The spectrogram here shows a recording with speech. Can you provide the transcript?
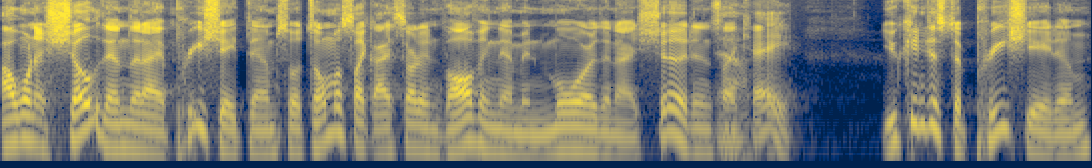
I want to show them that I appreciate them. So it's almost like I start involving them in more than I should, and it's like, hey, you can just appreciate them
